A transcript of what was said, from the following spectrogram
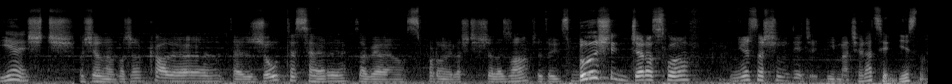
jeść zielone warzywka, ale te żółte sery zawierają sporą ilość żelaza. Czy to jest bullshit, Jarosław? Nie znasz się diecie. I macie rację, nie znam.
